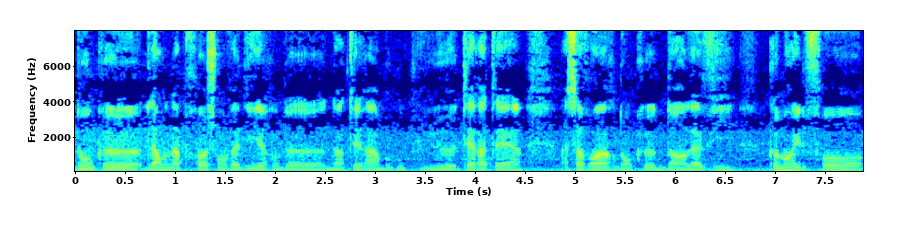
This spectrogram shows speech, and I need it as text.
Donc euh, là on approche, on va dire, d'un terrain beaucoup plus euh, terre à terre, à savoir donc dans la vie comment il faut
